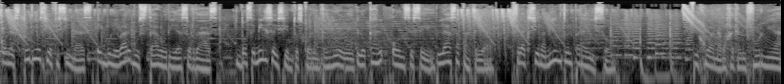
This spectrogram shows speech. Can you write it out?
Con estudios y oficinas en Boulevard Gustavo Díaz Ordaz, 12649, local 11C, Plaza Patria, Fraccionamiento El Paraíso. Tijuana, Baja California,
